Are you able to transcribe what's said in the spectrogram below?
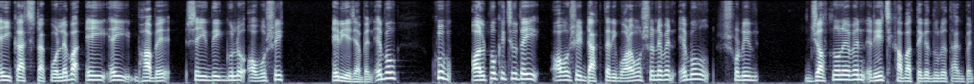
এই কাজটা করলে বা এই এইভাবে সেই দিকগুলো অবশ্যই এড়িয়ে যাবেন এবং খুব অল্প কিছুতেই অবশ্যই ডাক্তারি পরামর্শ নেবেন এবং শরীর যত্ন নেবেন, রিচ খাবার থেকে দূরে থাকবেন।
